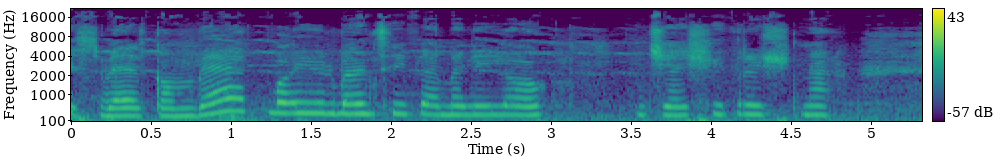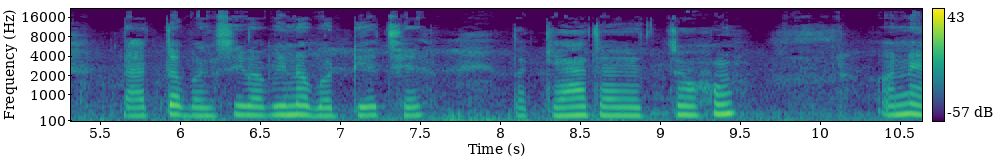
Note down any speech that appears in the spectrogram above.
guys welcome back Mayur Bansi family લો જય શ્રી કૃષ્ણ આજ તો બંસી ભાભીનો બર્થડે છે તો ક્યાં જાય तो हूँ અને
